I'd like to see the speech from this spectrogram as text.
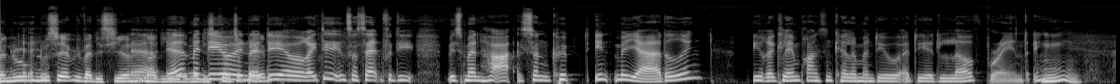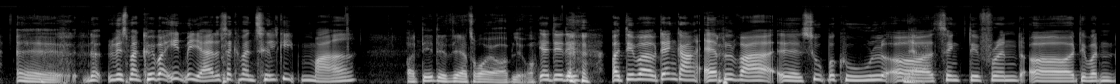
men nu, nu ser vi, hvad de siger, Ja, når de, ja når men de det er, jo en, tilbage. det er jo rigtig interessant, fordi hvis man har sådan købt ind med hjertet, ikke? i reklamebranchen kalder man det jo, at det er et love brand. Ikke? Mm. Øh, når- hvis man køber ind med hjertet, så kan man tilgive dem meget. Og det er det, jeg tror, jeg oplever. Ja, det er det. Og det var jo dengang Apple var øh, super cool, og Ja. Think Different, og det var den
